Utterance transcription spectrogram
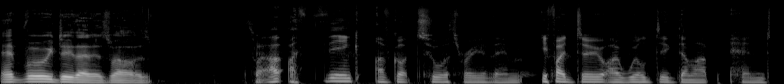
and we would do that as well as so I, I think I've got two or three of them. If I do, I will dig them up and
